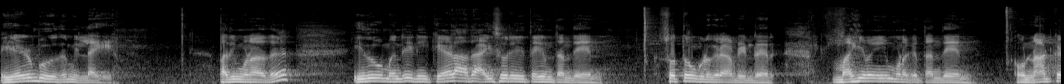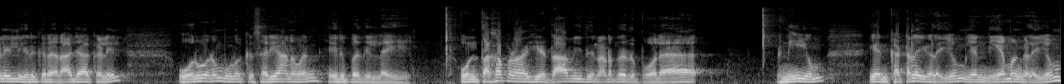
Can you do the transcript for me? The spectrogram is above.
எழும்புவதும் இல்லை. பதிமூணாவது இதுவுமின்றி நீ கேளாத ஐஸ்வர்யத்தையும் தந்தேன். சொத்தும் கொடுக்குறேன் அப்படின்றார். மகிமையும் உனக்கு தந்தேன். உன் நாட்களில் இருக்கிற ராஜாக்களில் ஒருவனும் உனக்கு சரியானவன் இருப்பதில்லை. உன் தகப்பனாகிய தாவீது நடந்தது போல நீயும் என் கட்டளைகளையும் என் நியமங்களையும்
